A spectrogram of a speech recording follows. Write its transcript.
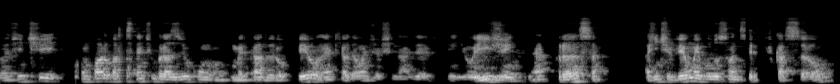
A gente compara bastante o Brasil com o mercado europeu, né, que é da onde a Schneider tem de origem, né, a França. A gente vê uma evolução de certificação,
